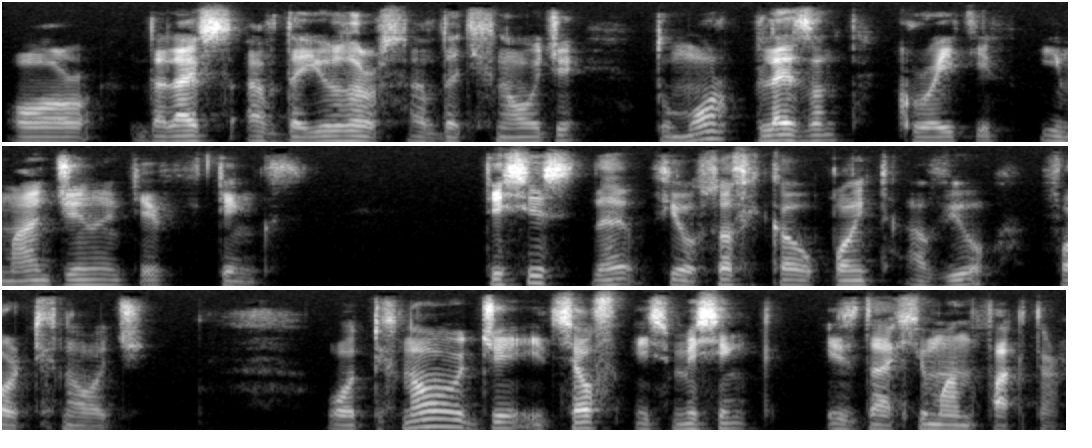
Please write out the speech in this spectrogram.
or the lives of the users of the technology to more pleasant, creative, imaginative things. This is the philosophical point of view for technology. What technology itself is missing is the human factor.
